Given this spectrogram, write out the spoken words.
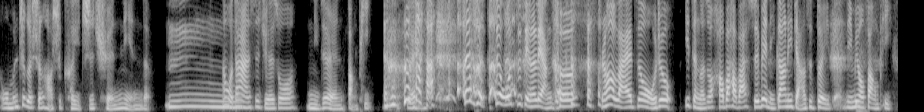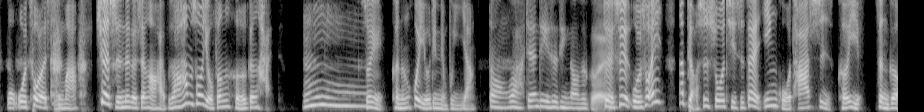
我们这个生蚝是可以吃全年的。嗯，那我当然是觉得说你这人放屁，对。所以我只点了两颗，然后来了之后，我就一整个说：“好吧，好吧，随便你。刚刚你讲的是对的，你没有放屁，我我错了行吗？”确实，那个生蚝还不错。他们说有分河跟海的，嗯，所以可能会有点点不一样。懂哇？今天第一次听到这个，对，所以我说，哎，那表示说，其实，在英国它是可以整个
